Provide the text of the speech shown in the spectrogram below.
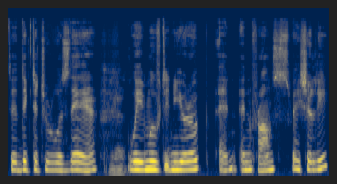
the dictator was there, we moved in Europe and, and France especially.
